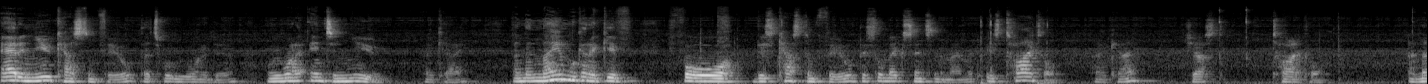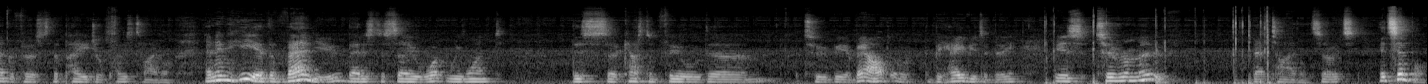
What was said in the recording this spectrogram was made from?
add a new custom field, that's what we want to do, and we want to enter new, okay? And the name we're going to give for this custom field, this will make sense in a moment, is title, okay? Just title. and that refers to the page or post title. And in here, the value, that is to say what we want this uh, custom field um, to be about, or the behavior to be, is to remove that title. So it's, it's simple.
